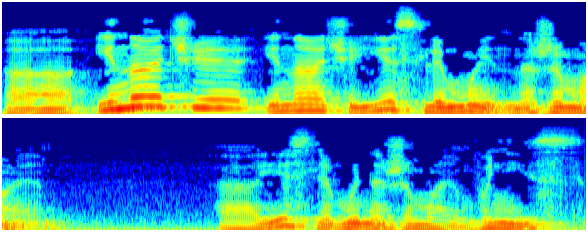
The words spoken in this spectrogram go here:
А, иначе, иначе, если мы нажимаем, а, если мы нажимаем вниз,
